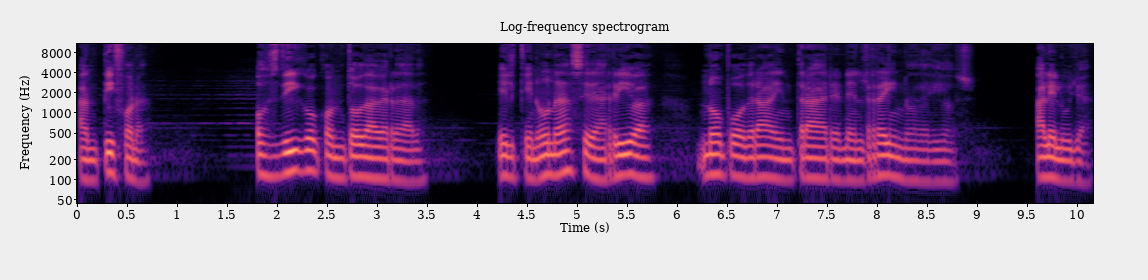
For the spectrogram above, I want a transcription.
Antífona. Os digo con toda verdad, el que no nace de arriba, no podrá entrar en el reino de Dios. Aleluya.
